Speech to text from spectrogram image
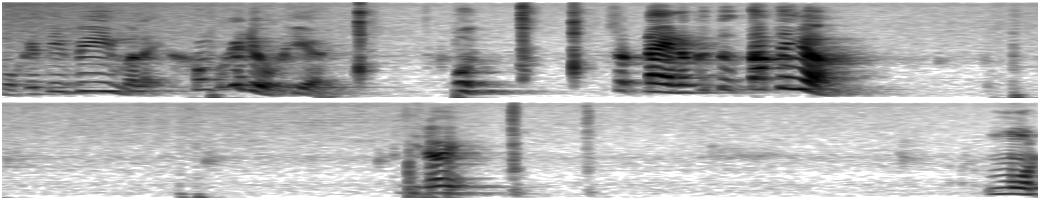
Một cái tivi mà lại không có cái điều khiển. Ôi sao đèn nó cứ tự tắt thế nhở? Cái gì đây? Một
